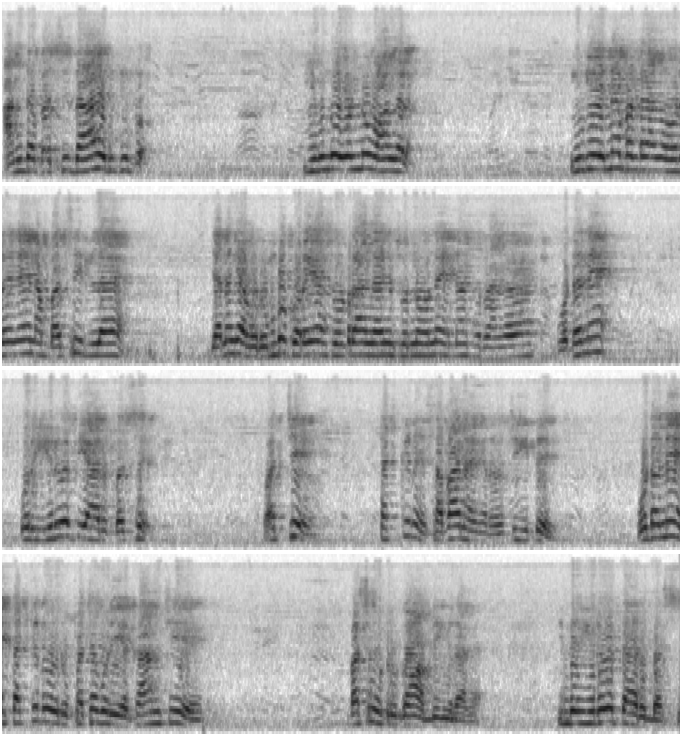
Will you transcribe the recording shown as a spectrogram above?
அந்த பஸ் தான் இருக்கு இப்போ. இவங்க ஒண்ணும் வாங்கல. இங்க என்ன பண்றாங்க? உடனே நம்ம பஸ் இல்ல. ஜனங்க அவ ரொம்ப குறையா சொல்றாங்கன்னு சொன்ன உடனே என்ன சொல்றாங்க? உடனே ஒரு இருபத்தி ஆறு பஸ் வச்சு டக்குன்னு சபாநாயகரை வச்சுக்கிட்டு உடனே டக்குன்னு ஒரு பச்சை கொடியை காமிச்சு பஸ் விட்டுருக்கோம் அப்படிங்கிறாங்க. இந்த இருபத்தாறு பஸ்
